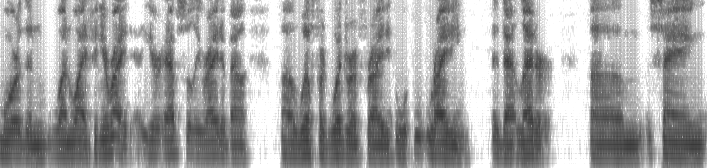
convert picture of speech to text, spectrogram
more than one wife. And you're right. You're absolutely right about, uh, Wilford Woodruff writing, writing that letter, um, saying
